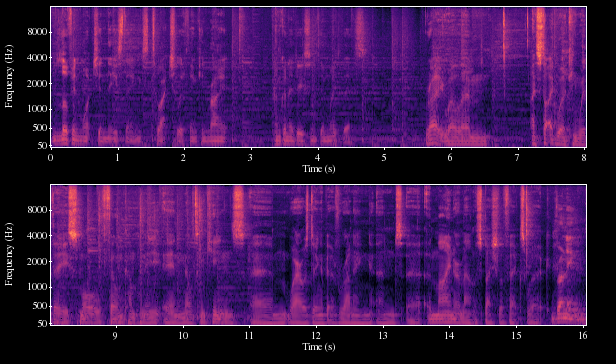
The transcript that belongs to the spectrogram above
loving watching these things to actually thinking, right, I'm going to do something with this? Right. Well, um, I started working with a small film company in Milton Keynes, um, where I was doing a bit of running and uh, a minor amount of special effects work. Running.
